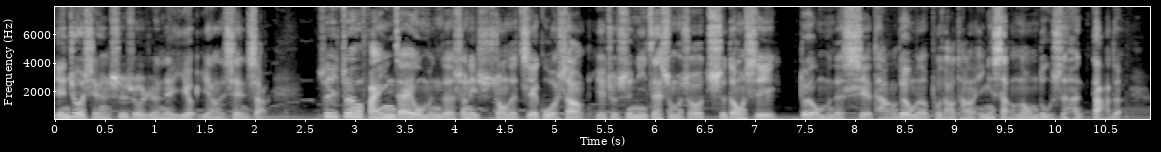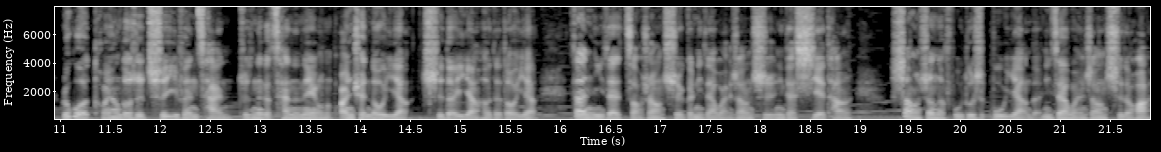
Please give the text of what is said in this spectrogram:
研究显示说，人类也有一样的现象。所以最后反映在我们的生理时钟的结果上，也就是你在什么时候吃东西，对我们的血糖、对我们的葡萄糖影响浓度是很大的。如果同样都是吃一份餐，就是那个餐的内容完全都一样，吃的一样，喝的都一样，但你在早上吃跟你在晚上吃，你的血糖上升的幅度是不一样的。你在晚上吃的话，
